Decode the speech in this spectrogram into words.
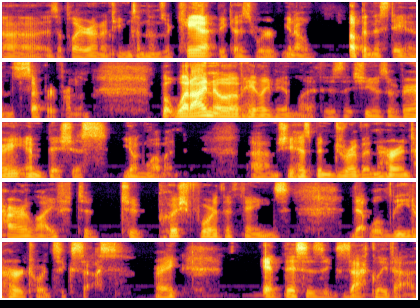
uh, as a player on a team. Sometimes we can't because we're, you know, up in the stands separate from them. But what I know of Hailey Van Lith is that she is a very ambitious young woman. Um, she has been driven her entire life to to push for the things that will lead her towards success, right? And this is exactly that.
